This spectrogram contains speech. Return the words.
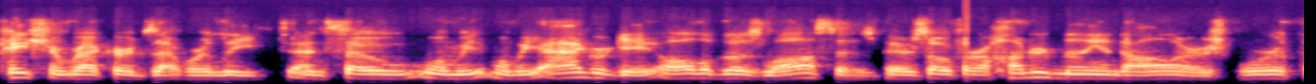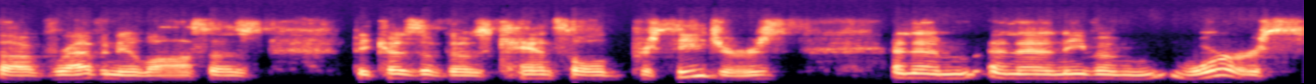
patient records that were leaked. And so when we when we aggregate all of those losses, there's over $100 million worth of revenue losses because of those canceled procedures. And then, and then even worse,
